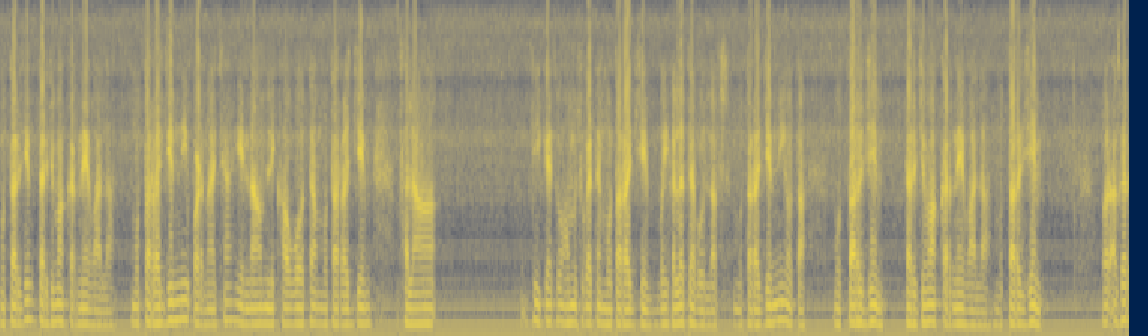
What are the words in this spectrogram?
مترجم ترجمہ کرنے والا، مترجم نہیں پڑھنا اچھا یہ نام لکھا ہوا ہوتا ہے، مترجم، فلاں، ٹھیک ہے، تو ہم اس کو کہتے ہیں مترجم، وہی غلط ہے وہ لفظ، مترجم نہیں ہوتا، مترجم، ترجمہ کرنے والا، مترجم۔ اور اگر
